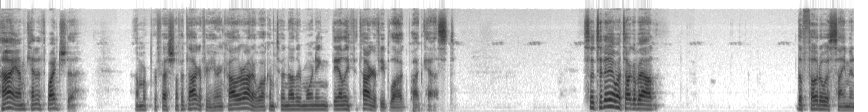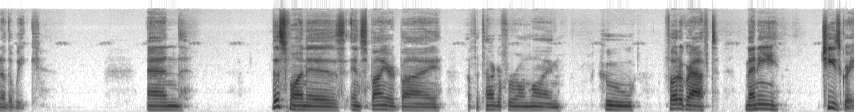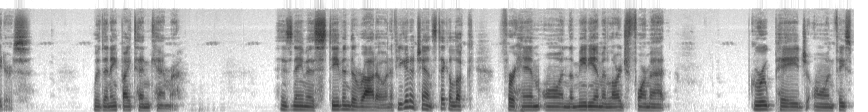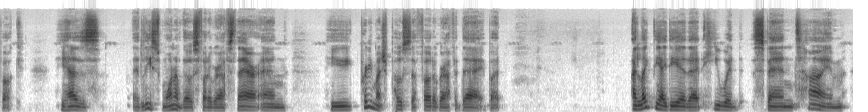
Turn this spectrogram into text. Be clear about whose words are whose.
Speaker 1: Hi, I'm Kenneth Wajda. I'm a professional photographer here in Colorado. Welcome to another morning daily photography blog podcast. So, today I want to talk about the photo assignment of the week. And this one is inspired by a photographer online who photographed many cheese graters with an 8x10 camera. His name is Stephen Dorado. And if you get a chance, take a look for him on the medium and large format group page on Facebook. He has at least one of those photographs there, and he pretty much posts a photograph a day. But I like the idea that he would spend time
